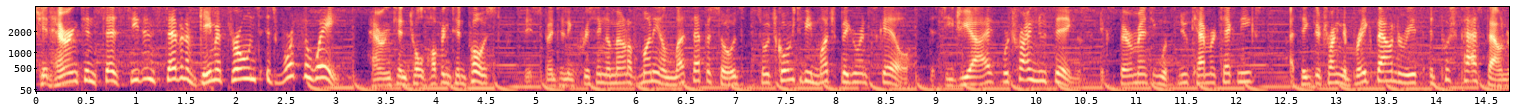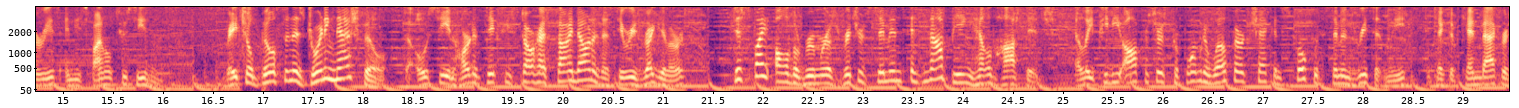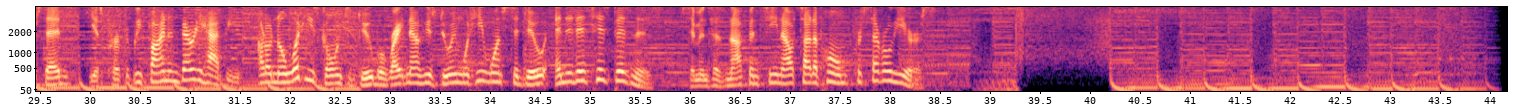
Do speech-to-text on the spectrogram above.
Kit Harington says season 7 of Game of Thrones is worth the wait. Harington told Huffington Post they spent an increasing amount of money on less episodes, so it's going to be much bigger in scale. The CGI, we're trying new things, experimenting with new camera techniques. I think they're trying to break boundaries and push past boundaries in these final two seasons. Rachel Bilson is joining Nashville. The OC and Hart of Dixie star has signed on as a series regular. Despite all the rumors, Richard Simmons is not being held hostage. LAPD officers performed a welfare check and spoke with Simmons recently. Detective Ken Backer said, He is perfectly fine and very happy. I don't know what he's going to do, but right now he's doing what he wants to do, and it is his business. Simmons has not been seen outside of home for several years.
